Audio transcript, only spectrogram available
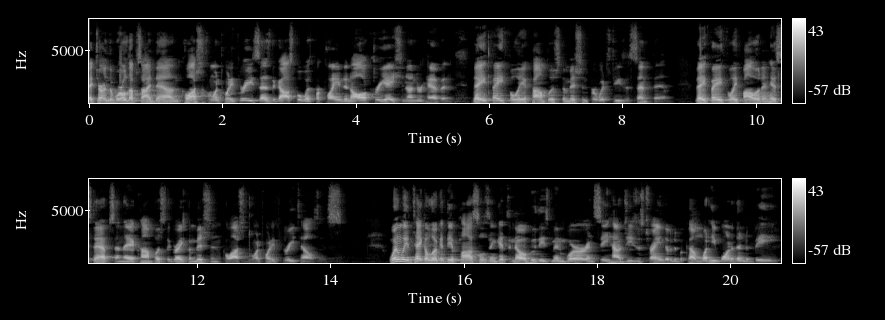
They turned the world upside down. Colossians 1.23 says the gospel was proclaimed in all creation under heaven. They faithfully accomplished the mission for which Jesus sent them. They faithfully followed in his steps and they accomplished the great commission, Colossians 1.23 tells us. When we take a look at the apostles and get to know who these men were and see how Jesus trained them to become what he wanted them to be,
